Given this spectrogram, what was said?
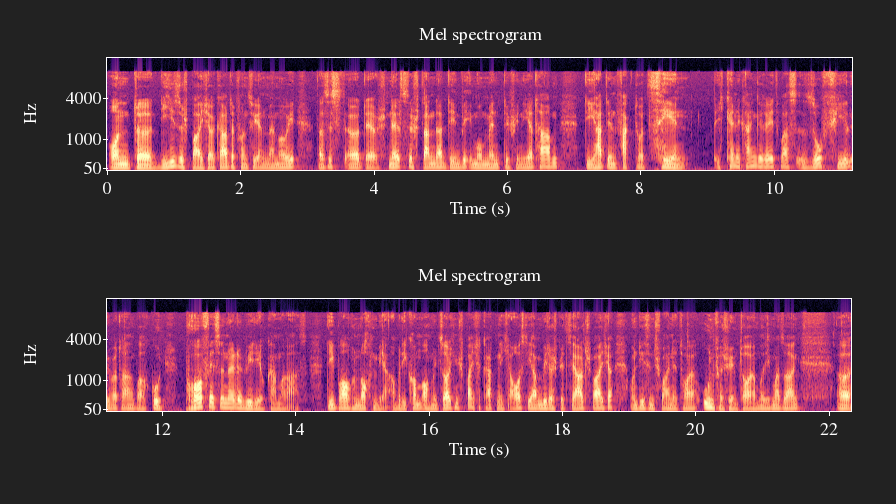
und äh, diese Speicherkarte von CN Memory, das ist äh, der schnellste Standard, den wir im Moment definiert haben. Die hat den Faktor 10. Ich kenne kein Gerät, was so viel Übertragung braucht. Gut, professionelle Videokameras, die brauchen noch mehr, aber die kommen auch mit solchen Speicherkarten nicht aus. Die haben wieder Spezialspeicher und die sind schweineteuer, unverschämt teuer, muss ich mal sagen. Äh,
